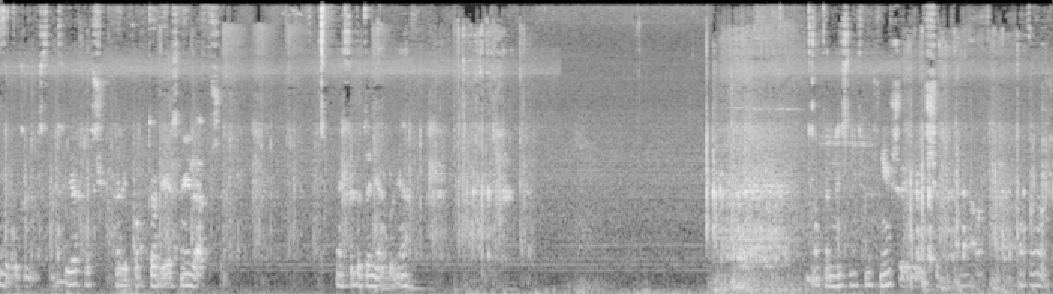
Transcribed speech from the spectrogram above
Nie będziemy stąd jechać. Helikopter jest najlepszy. Jakby to nie było, nie? No ten jest najsmutniejszy i jeszcze o to chodzi.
